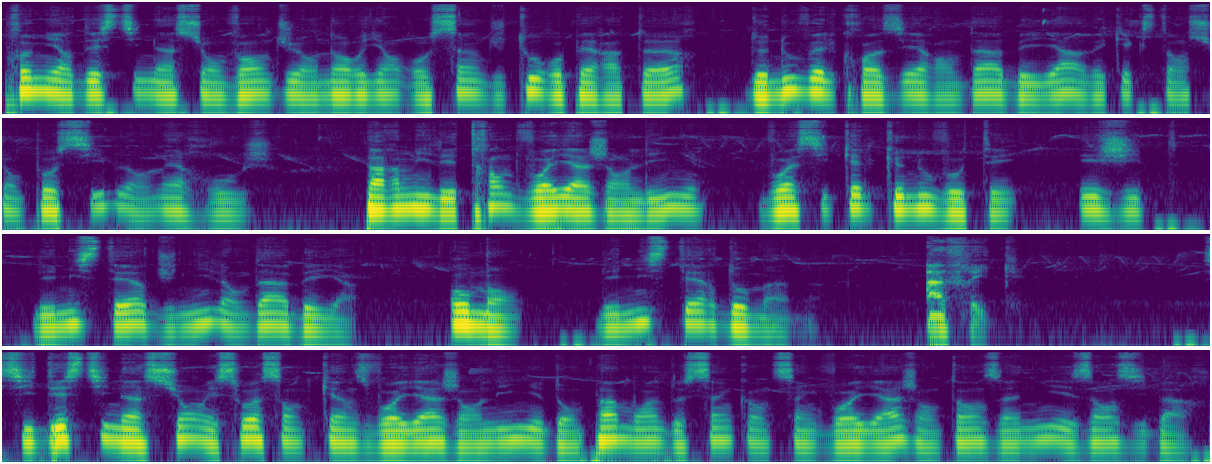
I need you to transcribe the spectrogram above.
première destination vendue en Orient au sein du tour opérateur, de nouvelles croisières en Daabeya avec extension possible en mer Rouge. Parmi les 30 voyages en ligne, voici quelques nouveautés. Égypte, les mystères du Nil en Daabeya. Oman, les mystères d'Oman. Afrique. 6 destinations et 75 voyages en ligne dont pas moins de 55 voyages en Tanzanie et Zanzibar.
